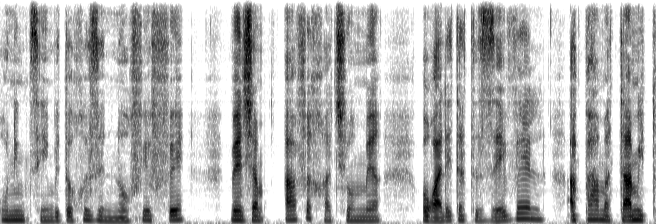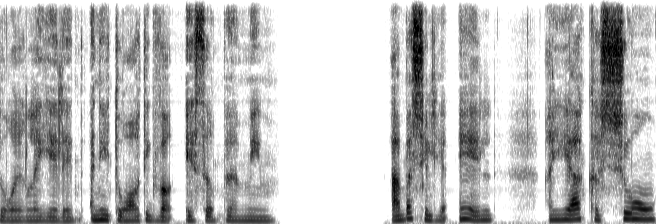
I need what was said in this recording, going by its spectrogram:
או נמצאים בתוך איזה נוף יפה, ואין שם אף אחד שאומר, הורדת את הזבל? הפעם אתה מתעורר לילד, אני התעוררתי כבר עשר פעמים. אבא של יעל היה קשור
